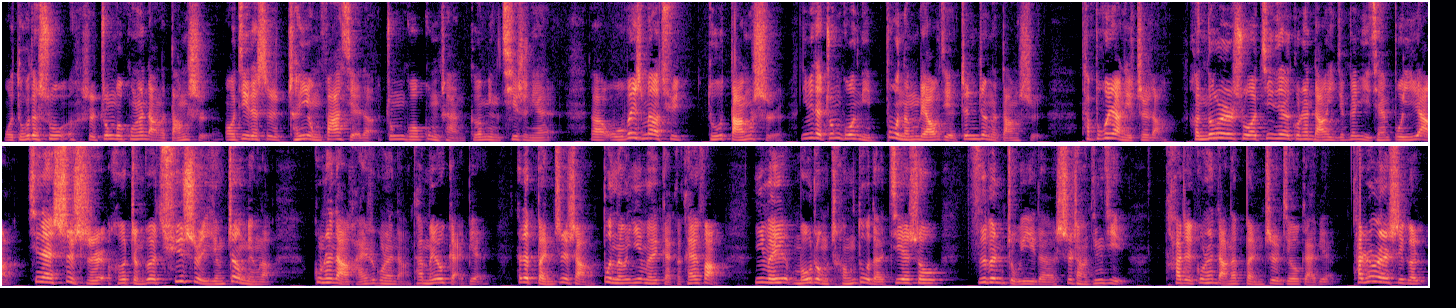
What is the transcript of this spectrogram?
我读的书是中国共产党的党史，我记得是陈永发写的《中国共产革命七十年》啊。我为什么要去读党史？因为在中国你不能了解真正的党史。他不会让你知道。很多人说今天的共产党已经跟以前不一样了。现在事实和整个趋势已经证明了，共产党还是共产党，它没有改变。它的本质上不能因为改革开放，因为某种程度的接收资本主义的市场经济，它这共产党的本质就有改变。它仍然是一个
